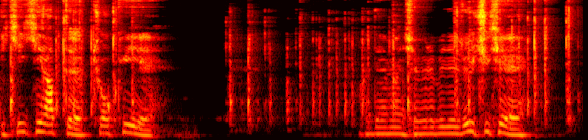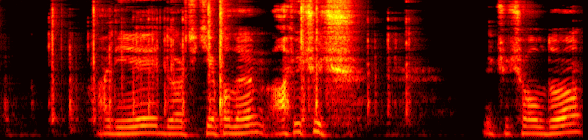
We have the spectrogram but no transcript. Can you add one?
2-2 yaptık. Çok iyi. Hadi hemen çevirebiliriz. 3-2. Hadi 4-2 yapalım. Ah 3-3. 3-3 oldu.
